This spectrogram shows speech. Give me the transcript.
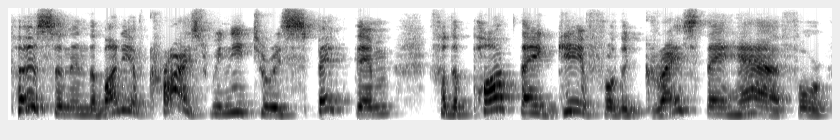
person in the body of Christ. We need to respect them for the part they give, for the grace they have, for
